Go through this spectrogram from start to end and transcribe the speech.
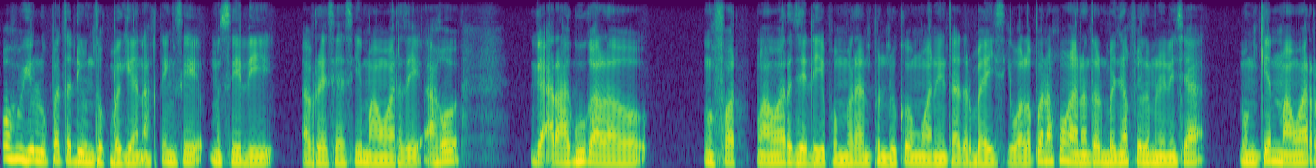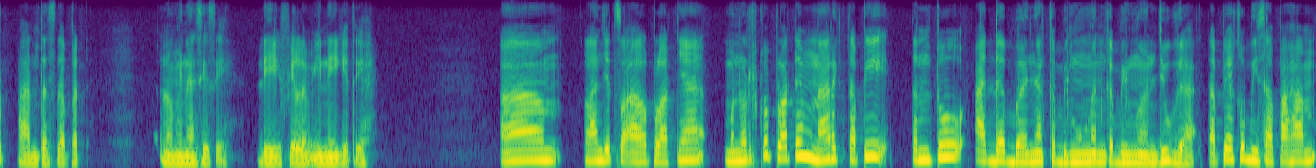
oh iya lupa tadi untuk bagian acting sih mesti diapresiasi Mawar sih. Aku gak ragu kalau ngevote Mawar jadi pemeran pendukung wanita terbaik sih. Walaupun aku nggak nonton banyak film Indonesia, mungkin Mawar pantas dapat nominasi sih di film ini gitu ya. Um, lanjut soal plotnya, menurutku plotnya menarik tapi tentu ada banyak kebingungan-kebingungan juga. Tapi aku bisa paham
